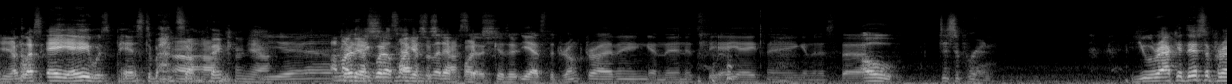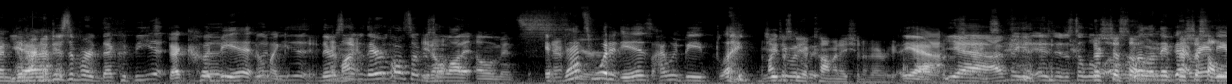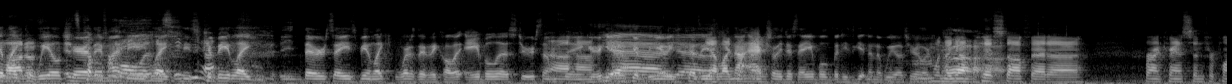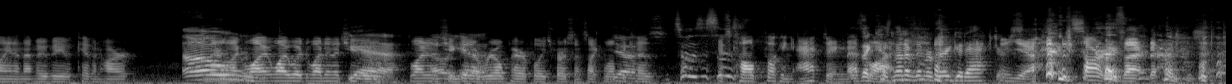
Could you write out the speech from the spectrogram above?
Yeah. Unless AA was pissed about Uh-huh, something. Yeah. Yeah. I'm I'm not trying to think what else my happens in that episode because yeah, it's the drunk driving, and then it's the AA thing, and then it's the Oh, discipline. Eureka-discipline, Yeah, yeah. discipline. That could be it. That could be it. Oh could my be g- it. There's It might- there's also you just know- a lot of elements. If that's here. what it is, I would be like. It might just be a combination of every. Yeah. of Yeah, things. I think it is just a little. There's just a- Well, and they've got There's just a Randy in like the wheelchair. They might from all be like these Yeah. could be like they're say he's being like what is it they call it ableist or something Uh-huh. or you Yeah, know, because yeah. he's Yeah, like not actually disabled but he's getting in the wheelchair. Like, when they got "Ah." pissed off at uh, Bryan Cranston for playing in that movie with Kevin Hart. And Oh, they're like, oh. why, why would, why didn't you, Yeah. why didn't Oh, you get yeah. a real paraplegic person? It's like, well, Yeah. because So this is it's called fucking acting. That's It's like why. because none of them are very good actors. yeah, sorry, but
